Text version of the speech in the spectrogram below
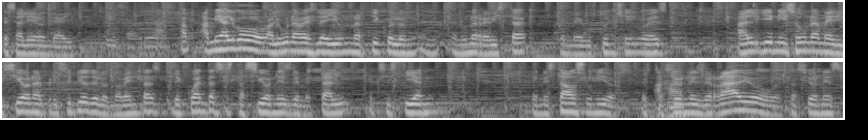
que salieron de ahí. A, a mí algo, alguna vez leí un artículo en, en- en una revista que me gustó un chingo, es alguien hizo una medición al principios de los 90 de cuántas estaciones de metal existían en Estados Unidos. Estaciones de radio o estaciones...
